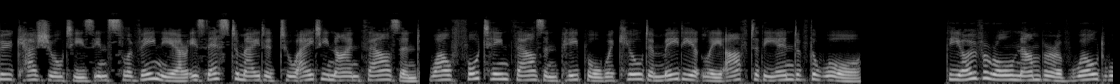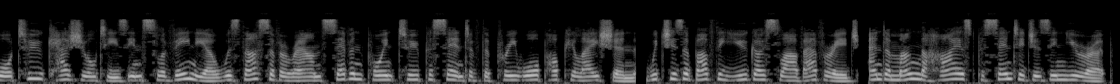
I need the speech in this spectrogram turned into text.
II casualties in Slovenia is estimated to 89,000, while 14,000 people were killed immediately after the end of the war. The overall number of World War II casualties in Slovenia was thus of around 7.2% of the pre-war population, which is above the Yugoslav average, and among the highest percentages in Europe.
